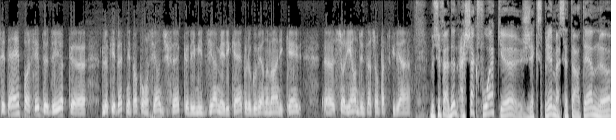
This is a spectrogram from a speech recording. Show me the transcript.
c'est impossible de dire que le Québec n'est pas conscient du fait que les médias américains, que le gouvernement américain euh, s'oriente d'une façon particulière. Monsieur Fadden, à chaque fois que j'exprime à cette antenne là,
